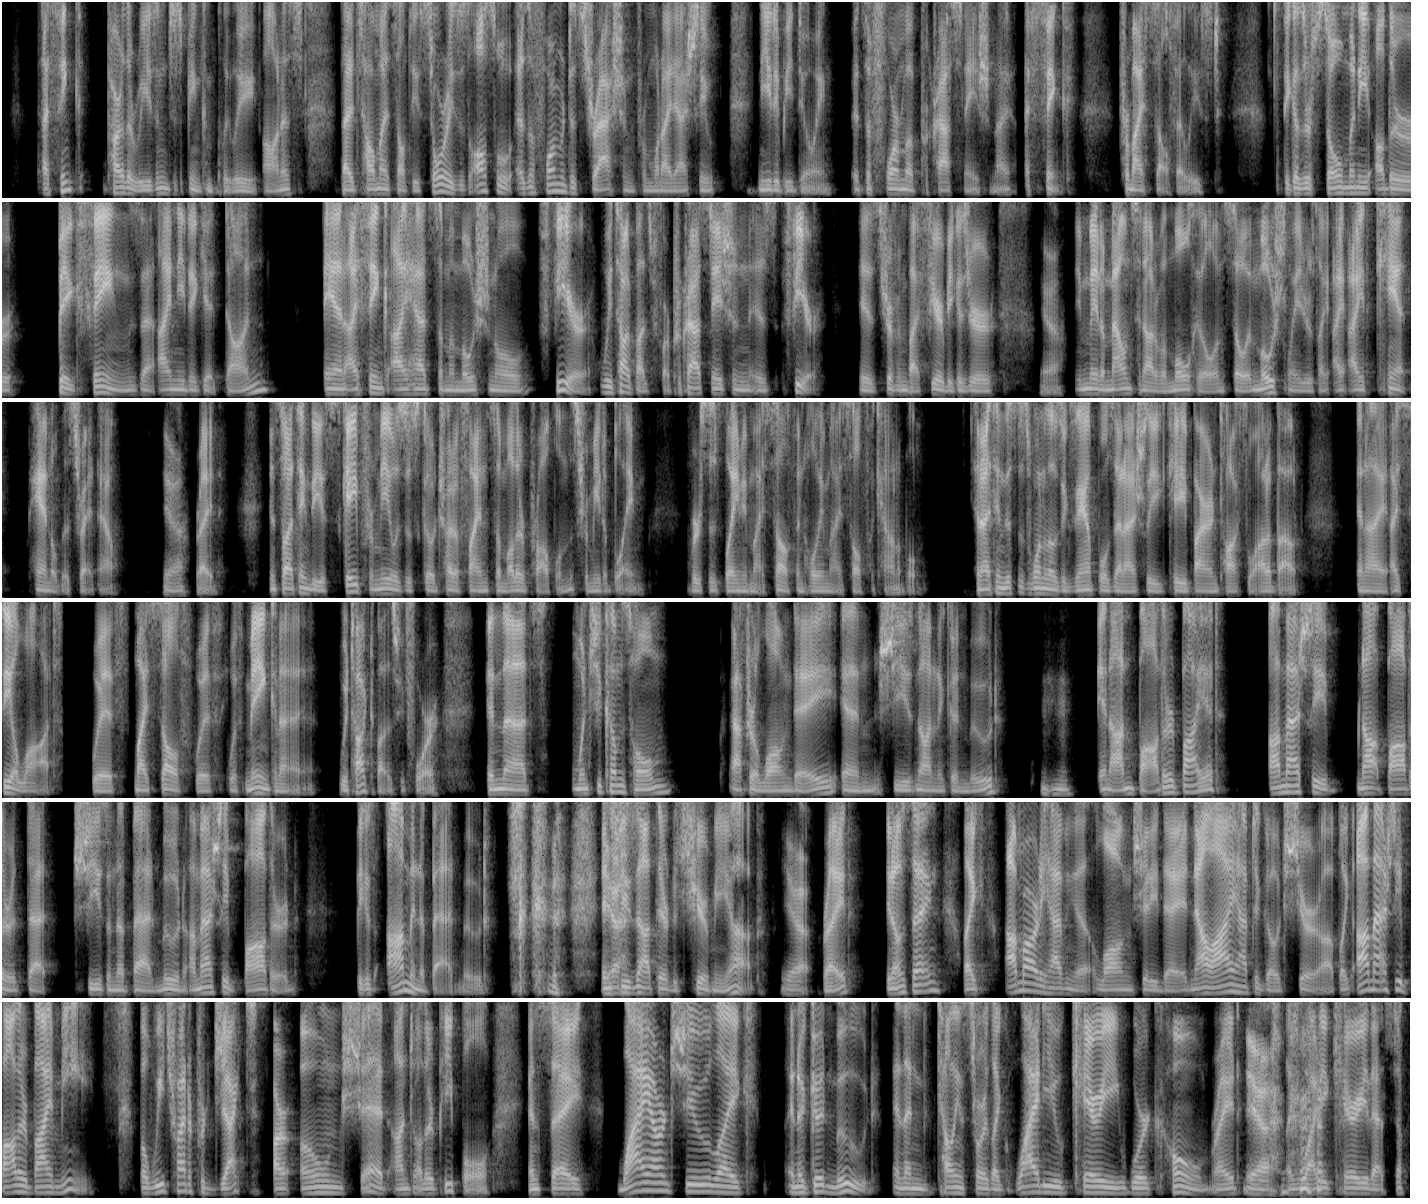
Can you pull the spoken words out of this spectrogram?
I think part of the reason, just being completely honest, that I tell myself these stories is also as a form of distraction from what I actually need to be doing. It's a form of procrastination, I, I think, for myself at least, because there's so many other big things that I need to get done. And I think I had some emotional fear. We talked about this before. Procrastination is fear, is driven by fear because you're yeah. You made a mountain out of a molehill. And so emotionally, you're just like, I, I can't handle this right now. Yeah. Right. And so I think the escape for me was just go try to find some other problems for me to blame versus blaming myself and holding myself accountable. And I think this is one of those examples that actually Katie Byron talks a lot about. And I, I see a lot with myself, with with Mink, and I we talked about this before, in that when she comes home after a long day and she's not in a good mood, mm-hmm and I'm bothered by it, I'm actually not bothered that she's in a bad mood. I'm actually bothered because I'm in a bad mood and yeah. she's not there to cheer me up. Yeah. Right. You know what I'm saying? Like, I'm already having a long, shitty day. And now I have to go cheer up. Like, I'm actually bothered by me. But we try to project our own shit onto other people and say, why aren't you like in a good mood and then telling stories like why do you carry work home right yeah like why do you carry that stuff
